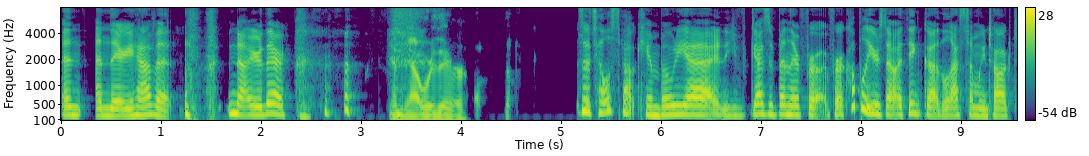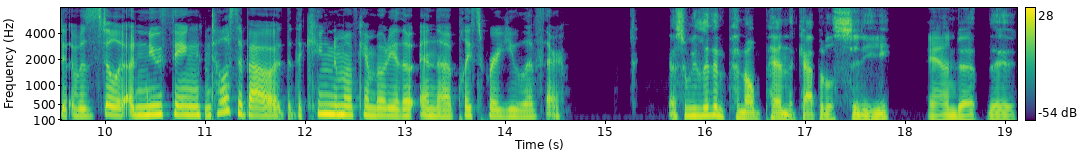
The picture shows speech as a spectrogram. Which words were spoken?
and and there you have it. now you're there. and now we're there. So tell us about Cambodia. And you guys have been there for, for a couple of years now. I think uh, the last time we talked, it was still a new thing. Tell us about the Kingdom of Cambodia the, and the place where you live there. Yeah, so we live in Phnom Penh, the capital city, and uh, the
